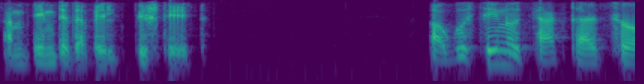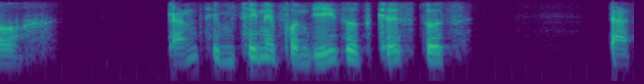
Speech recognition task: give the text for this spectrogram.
am Ende der Welt besteht. Augustinus sagt also ganz im Sinne von Jesus Christus, dass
